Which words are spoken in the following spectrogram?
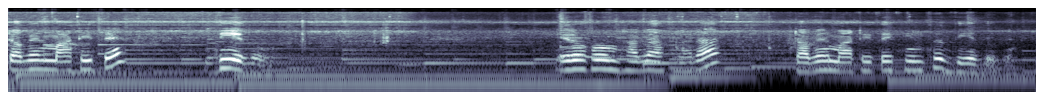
টবের মাটিতে দিয়ে দেবো। এরকমভাবে আপনারা টবের মাটিতে কিন্তু দিয়ে দেবেন।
